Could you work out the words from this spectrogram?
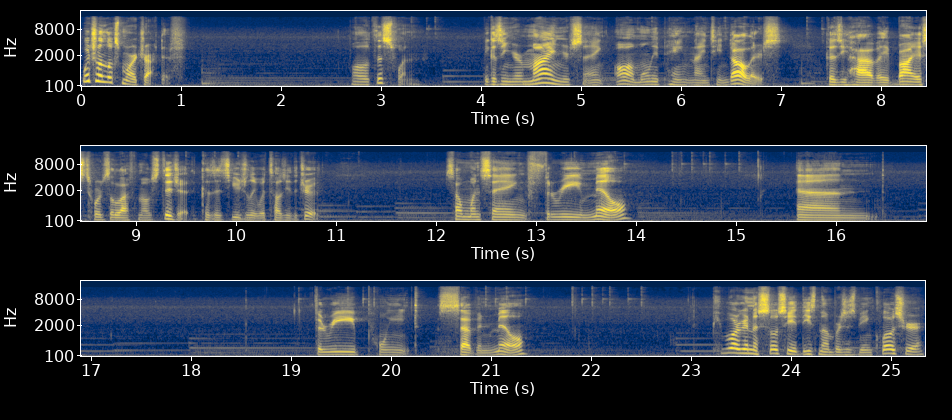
which one looks more attractive? Well, this one. Because in your mind, you're saying, oh, I'm only paying $19 because you have a bias towards the leftmost digit because it's usually what tells you the truth. Someone saying 3 mil and 3.7 mil people are going to associate these numbers as being closer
